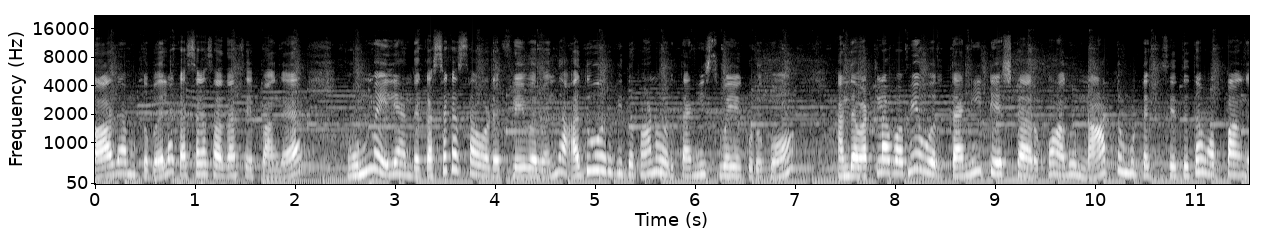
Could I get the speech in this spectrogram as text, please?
பாதாமுக்கு பதிலாக கசகசா தான் சேர்ப்பாங்க. உண்மையிலே அந்த கசகசாவோட ஃப்ளேவர் வந்து அது ஒரு விதமான ஒரு தனி சுவையை கொடுக்கும். அந்த வட்டலாப்பாமே ஒரு தனி டேஸ்ட்டாக இருக்கும். அதுவும் நாட்டு முட்டைக்கு சேர்த்து தான் வைப்பாங்க.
